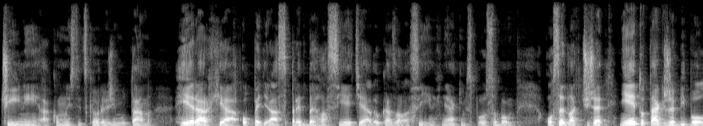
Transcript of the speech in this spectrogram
Číny a komunistického režimu tam hierarchia opäť raz predbehla siete a dokázala si ich nejakým spôsobom osedlať. Čiže nie je to tak, že by bol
